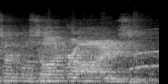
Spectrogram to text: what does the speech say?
Circle Sunrise.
